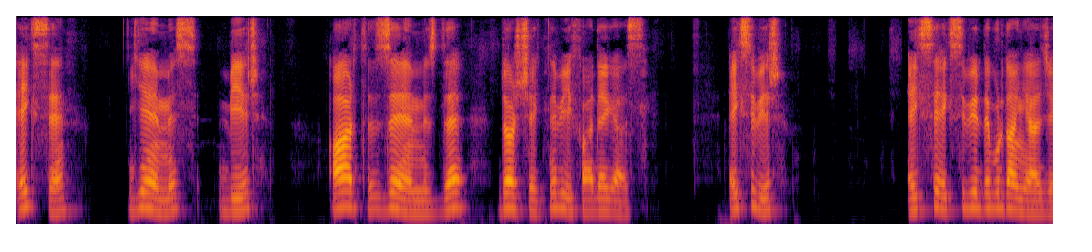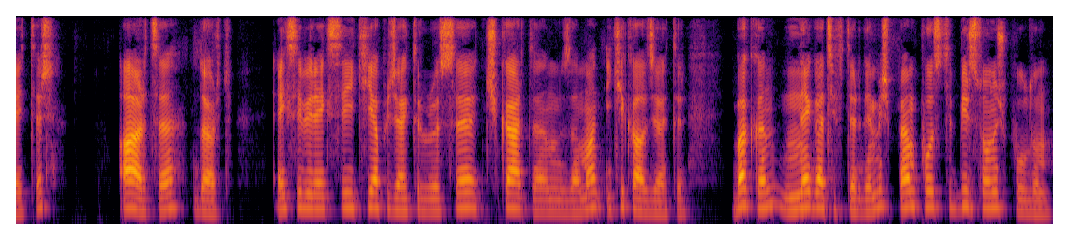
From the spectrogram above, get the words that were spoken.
eksi y'miz 1 artı z'miz de 4 şeklinde bir ifade gelsin. Eksi 1 eksi eksi 1 de buradan gelecektir. Artı 4. Eksi 1 eksi 2 yapacaktır burası. Çıkarttığımız zaman 2 kalacaktır. Bakın negatiftir demiş. Ben pozitif bir sonuç buldum.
